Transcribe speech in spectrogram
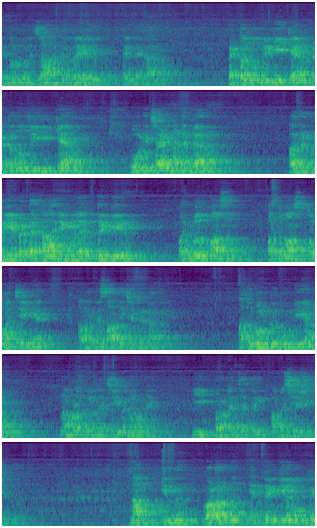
എന്നുള്ള ഒരു ജാഗ്രതയായിരുന്നു. പെട്ടെന്നൊന്ന് എണീക്കാനും പെട്ടെന്നൊന്ന് ഇരിക്കാനോ ഓടിച്ചാടി നടക്കാനോ അവരുടെ പ്രിയപ്പെട്ട കാര്യങ്ങൾ എന്തെങ്കിലും ഒൻപത് മാസം പത്ത് മാസത്തോളം ചെയ്യാൻ അവർക്ക് സാധിച്ചിട്ടുണ്ടാവില്ല. അതുകൊണ്ട് കൂടിയാണ് നമ്മളൊക്കെ ഒന്ന് ജീവനോടെ ഈ പ്രപഞ്ചത്തിൽ അവശേഷിക്കുന്നത്. നാം ഇന്ന് വളർന്ന് എന്തെങ്കിലുമൊക്കെ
